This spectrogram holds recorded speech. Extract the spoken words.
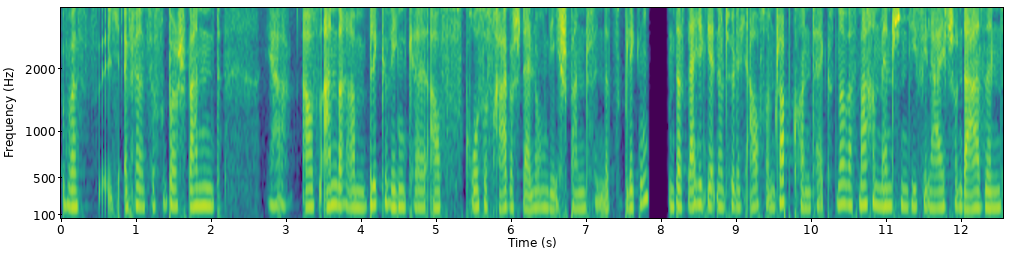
was ich finde es super spannend, ja, aus anderem Blickwinkel auf große Fragestellungen, die ich spannend finde, zu blicken. Und das gleiche gilt natürlich auch so im Jobkontext. Ne? Was machen Menschen, die vielleicht schon da sind,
